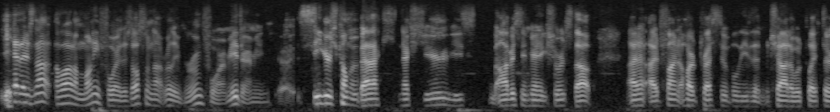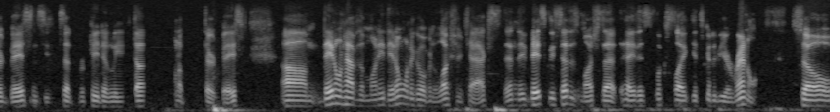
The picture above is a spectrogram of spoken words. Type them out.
Yeah, there's not a lot of money for it. There's also not really room for him either. I mean, uh, Seager's coming back next year. He's obviously manning shortstop. I, I'd find it hard pressed to believe that Machado would play third base since he said repeatedly he doesn't want to play third base. Um, they don't have the money. They don't want to go over the luxury tax. And they basically said as much that hey, this looks like it's going to be a rental. So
